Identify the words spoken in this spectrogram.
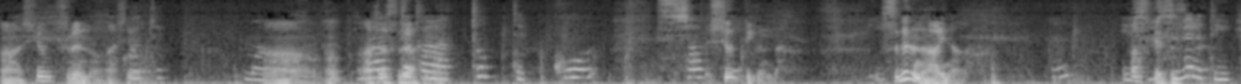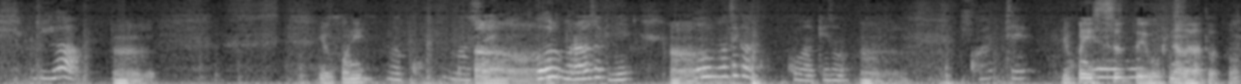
らうあ、足を滑るの？足を。まああ足を滑らすのてから取ってこうシャッシュッていくんだ。滑るのありなの？えバスケット滑るっていうん。横に、まあこまあボールもらう時ねあボール持ってからこうだけどうん。こうやって横にスッと動きながらってこと？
